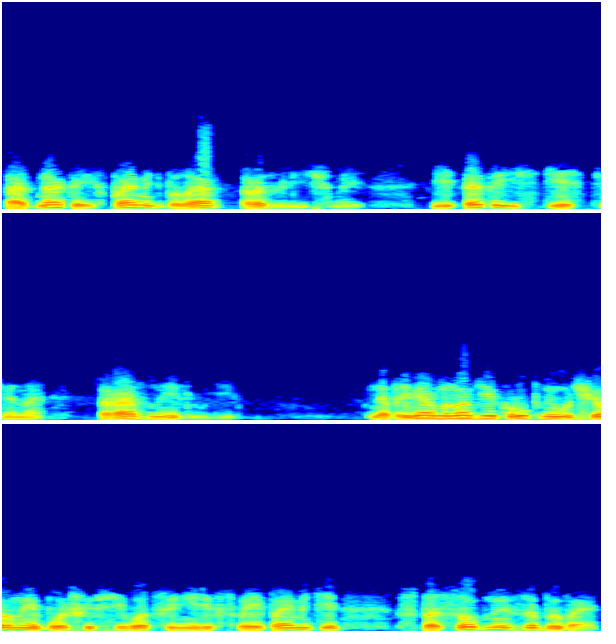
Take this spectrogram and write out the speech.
Однако их память была различной, и это естественно, разные люди. Например, многие крупные ученые больше всего ценили в своей памяти способность забывать.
